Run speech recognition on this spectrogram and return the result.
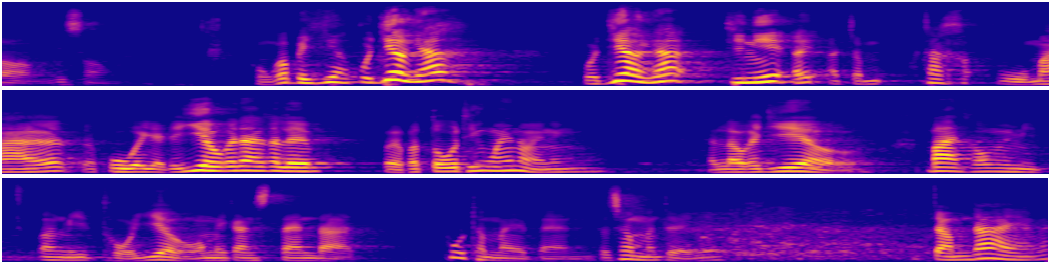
รอวันที่สอง ผมก็ไปเยี่ยวปวดเยี่ยวยะปวดเยี่ยวยะทีนี้เอ้ยอาจจะถ้าปู่มาปู่อยากจะเยี่ยวก็ได้ก็เลยเปิดประตูทิ้งไว้หน่อยนึงแล้วเราก็เยี่ยวบ้านเขามันมีมันมีโถเยี่ยวของ American Standard พูดทำไมแบรนด์แต่ช่างมันเถอะจำได้ไหม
